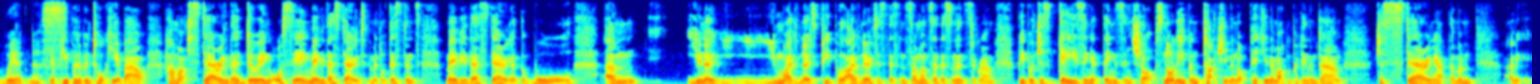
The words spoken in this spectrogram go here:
weirdness. Yeah, people have been talking about how much staring they're doing or seeing. Maybe they're staring to the middle distance. Maybe they're staring at the wall. Um, you know, y- you might have noticed people, I've noticed this, and someone said this on Instagram people just gazing at things in shops, not even touching them, not picking them up and putting them down, just staring at them. And I mean,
